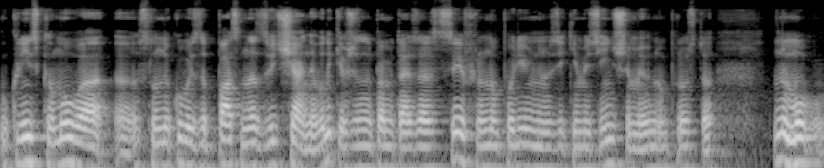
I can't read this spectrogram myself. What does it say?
українська мова, е, словниковий запас надзвичайно великий, вже не пам'ятаю зараз цифру, ну порівняно з якимись іншими, ну просто. Ну,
